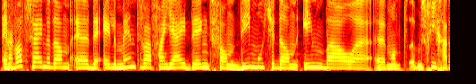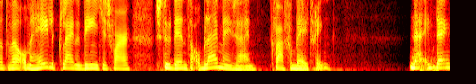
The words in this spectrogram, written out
En wat zijn er dan uh, de elementen waarvan jij denkt van die moet je dan inbouwen? Uh, want misschien gaat het wel om hele kleine dingetjes waar studenten al blij mee zijn qua verbetering. Nou, ik denk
